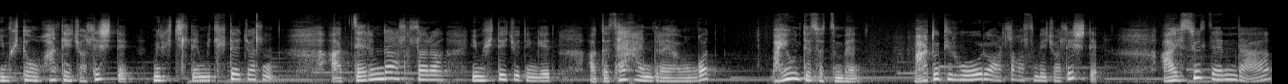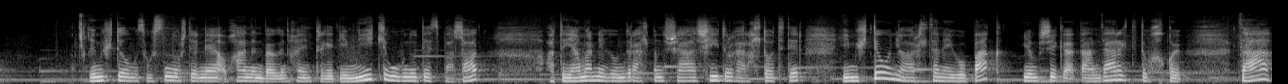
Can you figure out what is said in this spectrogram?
эмэгтэй хүн ухаантай ээж болно шүү дээ. Мэргэжилтэй мэдлэгтэй ээж болно. А заримдаа болохоор эмэгтэйчүүд ингээд одоо сайхан амьдраа явангууд баян үнтэй суцсан байна. Магадгүй тэр хүн өөрөө орлого олсон байж болно шүү дээ. А эсвэл заримдаа эмэгтэй хүмүүс өсөн нуур тэрнээ ухаан нь богинохын энэ төр гэдэг юм нийтлэг үгнүүдээс болоод одоо ямар нэг өндөр албан тушаал шийдвэр гаргалтууд дээр эмэгтэй хүний оролцоо нь айгүй бага юм шиг одоо анзаарэгддэг байхгүй. За,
